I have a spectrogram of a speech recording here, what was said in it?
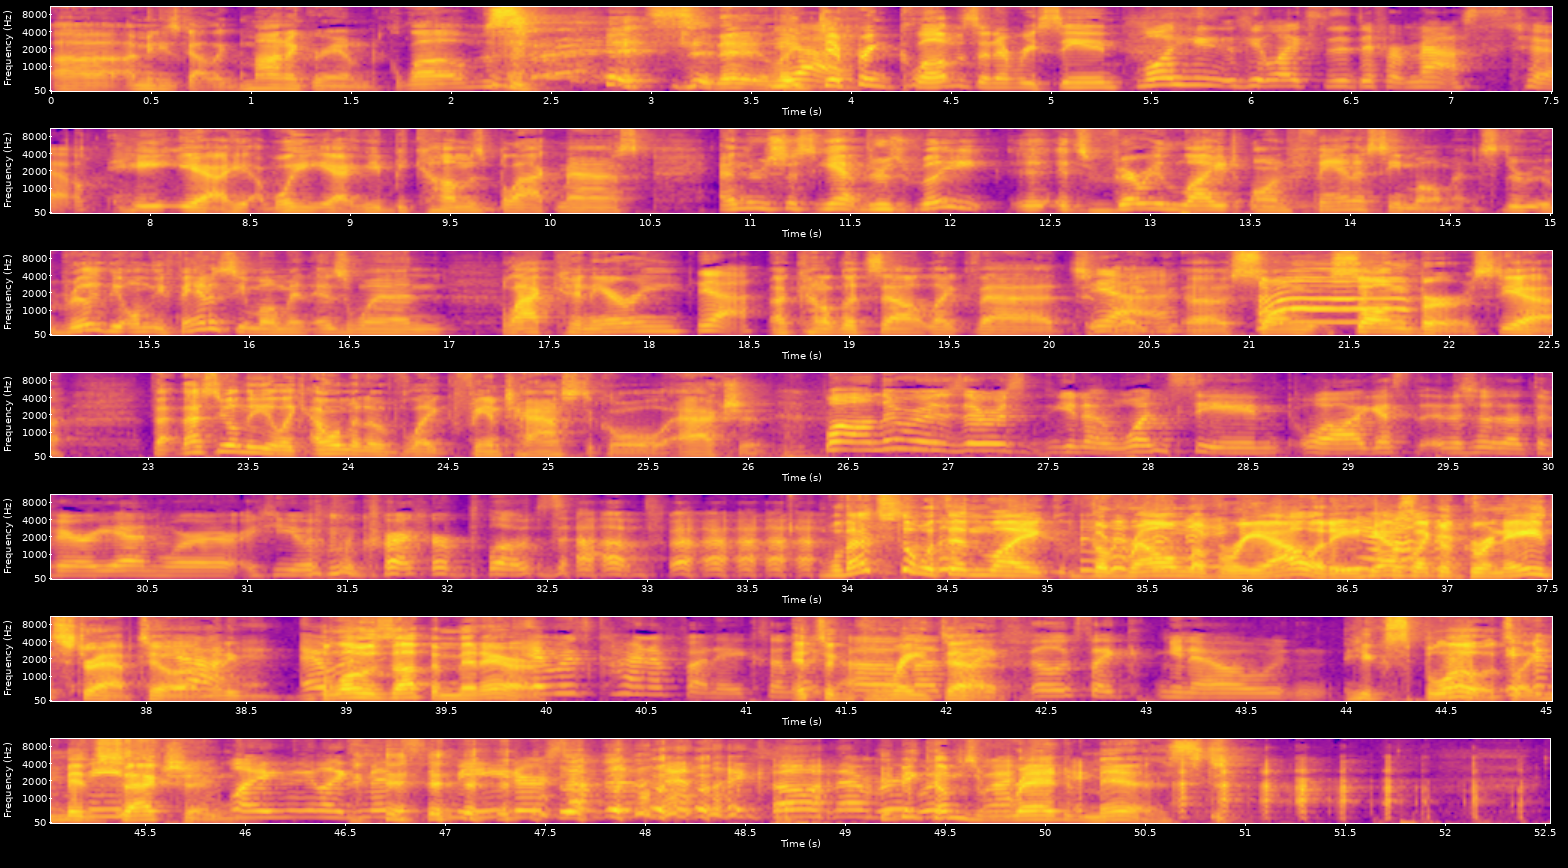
Uh, I mean, he's got like monogrammed gloves. it's like yeah. different gloves in every scene. Well, he he likes the different masks too. He yeah he, well yeah he becomes Black Mask, and there's just yeah there's really it's very light on fantasy moments. The, really, the only fantasy moment is when Black Canary yeah uh, kind of lets out like that yeah. like uh, song ah! song burst yeah that that's the only like element of like fantastical action. Well, there was there was you know one scene. Well, I guess this was at the very end where Ewan McGregor blows up. well, that's still within like the realm of reality. Yeah. He has like a grenade strapped to yeah. him, and he it blows was, up in midair. It was kind of funny because it's like, a great oh, death. Like, it looks like you know he explodes like midsection, like like minced meat or something, like going every. He becomes red mist.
